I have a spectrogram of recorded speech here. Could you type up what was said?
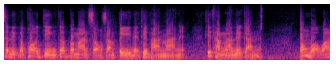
สนิทกับพ่อจริง ๆ ก็ประมาณ2อสปีเนี่ยที่ผ่านมาเนี่ยที่ทำงานด้วยกัน ต้องบอกว่า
